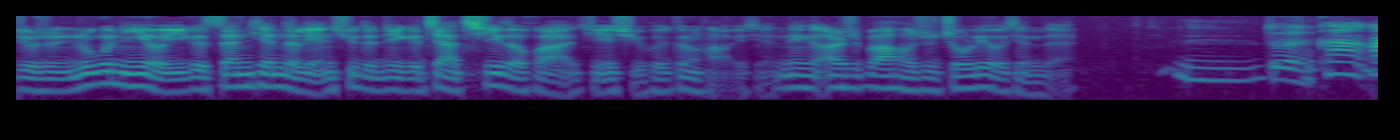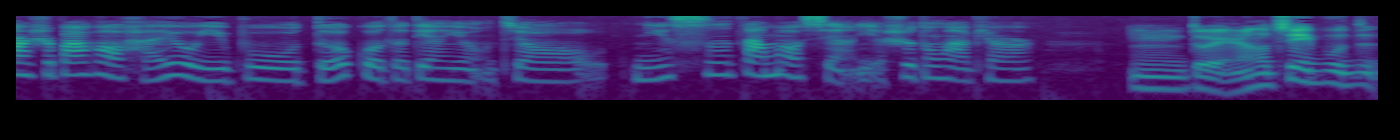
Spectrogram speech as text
就是如果你有一个三天的连续的这个假期的话，也许会更好一些。那个二十八号是周六，现在。嗯，对。我看二十八号还有一部德国的电影叫《尼斯大冒险》，也是动画片儿。嗯，对。然后这一部的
